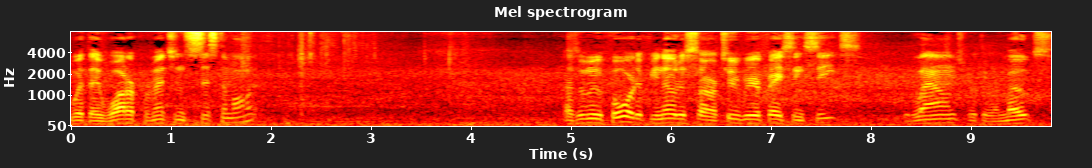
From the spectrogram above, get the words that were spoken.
with a water prevention system on it. As we move forward, if you notice our two rear facing seats, the lounge with the remotes,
